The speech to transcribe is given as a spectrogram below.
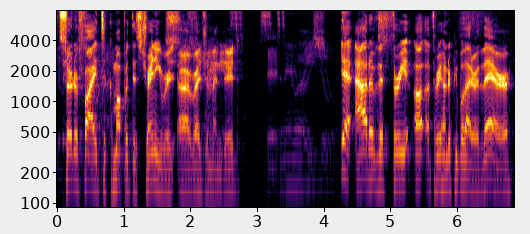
certified to come up with this training re uh, regimen, dude? Yeah, out of the three uh, 300 people that are there,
